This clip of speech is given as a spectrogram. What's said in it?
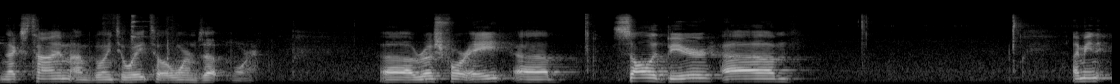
next time, I'm going to wait till it warms up more. Uh, Rochefort 8, uh, solid beer. Um, I mean,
